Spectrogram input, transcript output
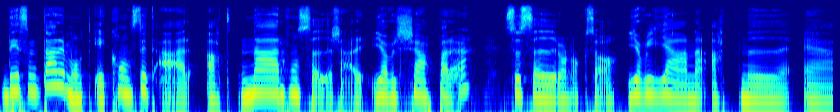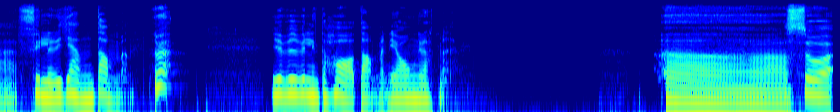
Det som däremot är konstigt är att när hon säger så här, jag vill köpa det, så säger hon också, jag vill gärna att ni eh, fyller igen dammen. Ja, vi vill inte ha dammen, jag har ångrat mig. Ah, Så hon har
